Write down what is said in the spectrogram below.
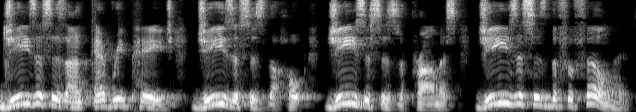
Jesus is on every page. Jesus is the hope. Jesus is the promise. Jesus is the fulfillment.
